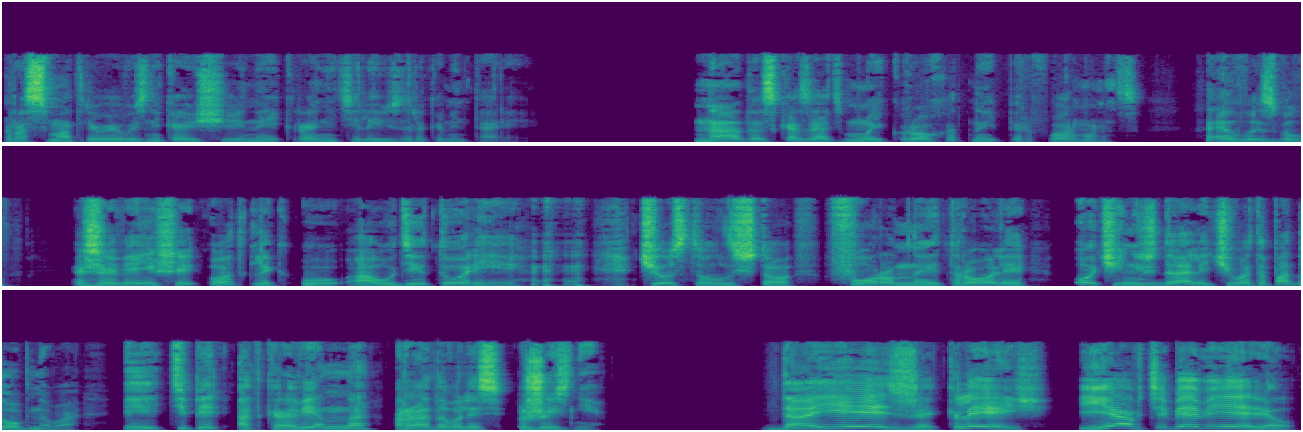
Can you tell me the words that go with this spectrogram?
рассматривая возникающие на экране телевизора комментарии. Надо сказать, мой крохотный перформанс вызвал живейший отклик у аудитории. Чувствовалось, что форумные тролли очень ждали чего-то подобного и теперь откровенно радовались жизни. «Да есть же, Клещ! Я в тебя верил!»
